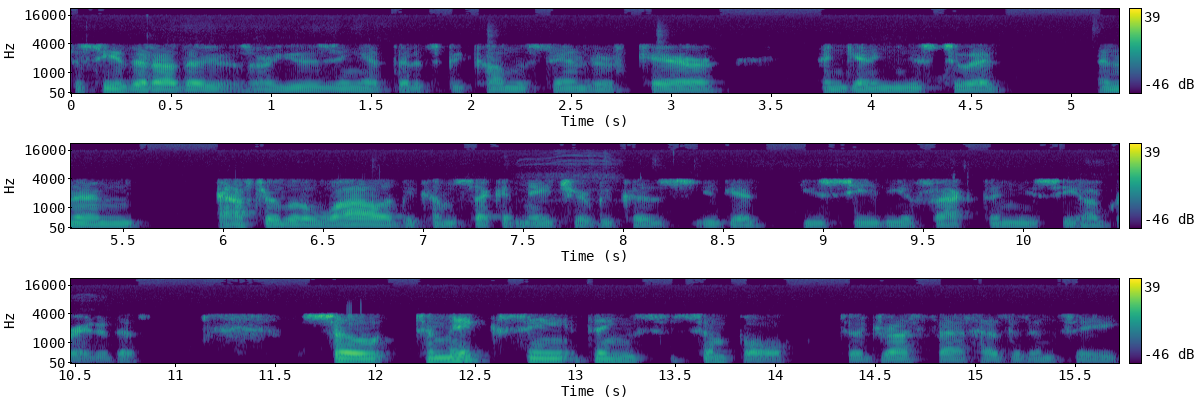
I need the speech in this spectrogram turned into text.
to see that others are using it, that it's become the standard of care, and getting used to it, and then after a little while, it becomes second nature because you get you see the effect and you see how great it is. So to make things simple, to address that hesitancy,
